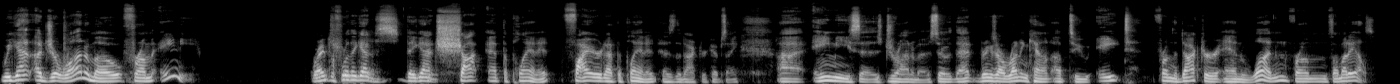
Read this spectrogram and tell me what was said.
We got a Geronimo from Amy. Right before they got they got shot at the planet, fired at the planet, as the doctor kept saying. Uh, Amy says Geronimo, so that brings our running count up to eight from the doctor and one from somebody else.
